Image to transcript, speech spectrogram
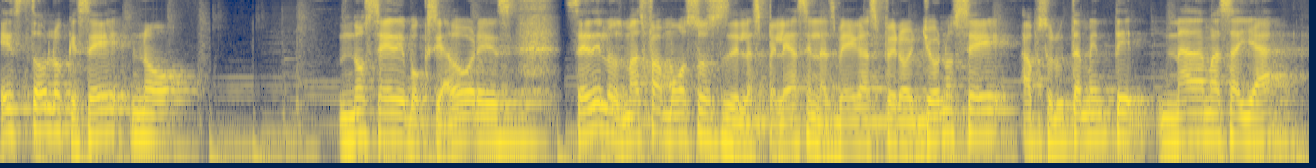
Es todo lo que sé. No, no sé de boxeadores, sé de los más famosos de las peleas en Las Vegas, pero yo no sé absolutamente nada más allá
